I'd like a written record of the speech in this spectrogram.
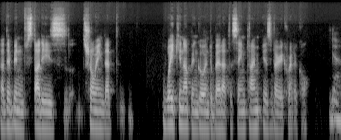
Uh, there have been studies showing that waking up and going to bed at the same time is very critical. Yeah,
